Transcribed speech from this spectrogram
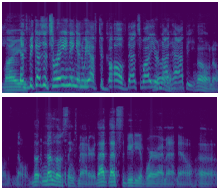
my It's because it's raining and we have to golf. That's why you're No, not happy. No, no, no. The, none of those things matter. That that's the beauty of where I'm at now. Uh,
